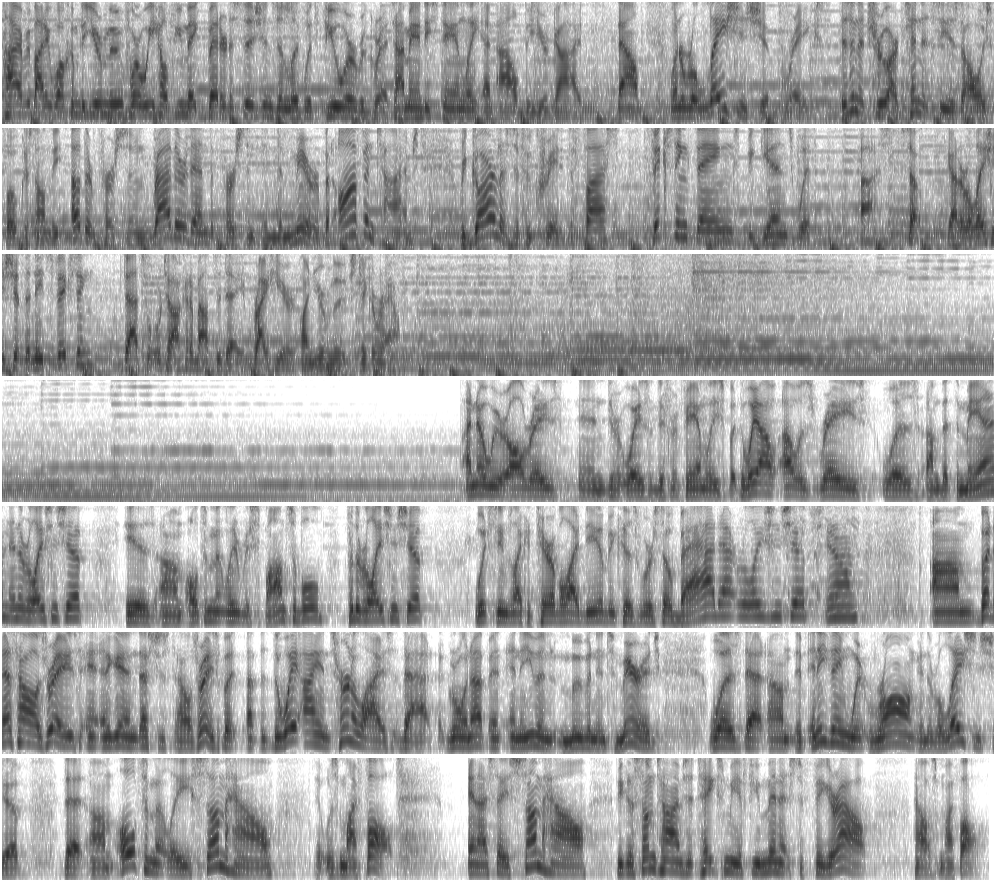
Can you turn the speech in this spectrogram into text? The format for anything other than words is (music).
Hi, everybody. Welcome to Your Move, where we help you make better decisions and live with fewer regrets. I'm Andy Stanley, and I'll be your guide. Now, when a relationship breaks, isn't it true our tendency is to always focus on the other person rather than the person in the mirror? But oftentimes, regardless of who created the fuss, fixing things begins with us. So, got a relationship that needs fixing? That's what we're talking about today, right here on Your Move. Stick around. I know we were all raised in different ways with different families, but the way I, I was raised was um, that the man in the relationship is um, ultimately responsible for the relationship, which seems like a terrible idea because we're so bad at relationships, you know? Um, but that's how I was raised, and, and, again, that's just how I was raised. But uh, the way I internalized that growing up and, and even moving into marriage was that um, if anything went wrong in the relationship, that um, ultimately, somehow, it was my fault. And I say somehow because sometimes it takes me a few minutes to figure out how it's my fault.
